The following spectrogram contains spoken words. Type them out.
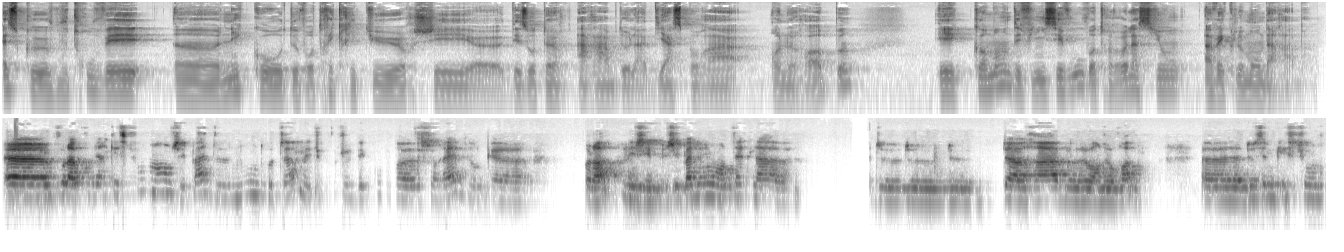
est-ce que vous trouvez un écho de votre écriture chez euh, des auteurs arabes de la diaspora en Europe? Et comment définissez-vous votre relation avec le monde arabe? Euh, Pour la première question, non, j'ai pas de nom d'auteur, mais du coup, je découvre euh, sur Red, donc euh, voilà. Mais j'ai pas de nom en tête là d'arabe de, de, en Europe. La deuxième question.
